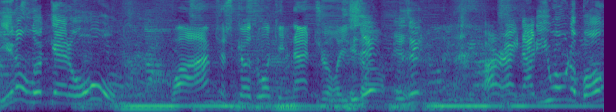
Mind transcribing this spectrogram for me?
You don't look that old. Well, I'm just good looking naturally. Is so. it? Is it? All right. Now, do you own a boat?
